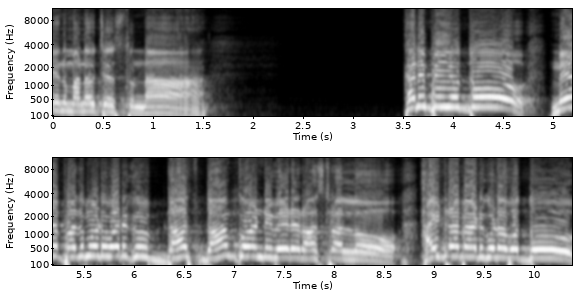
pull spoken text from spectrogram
నేను మనవి చేస్తున్నా. కనిపించొద్దు మే పదమూడు వరకు దా దాంకోండి వేరే రాష్ట్రాల్లో. హైదరాబాద్ కూడా వద్దు.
